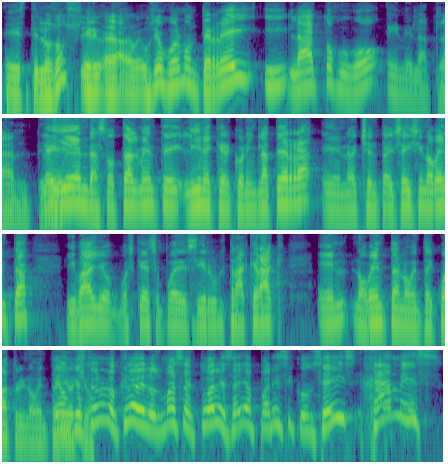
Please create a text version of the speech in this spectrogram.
este, los dos. Eh, Eusebio jugó en Monterrey y Lato jugó en el Atlante. Leyendas totalmente. Lineker con Inglaterra en 86 y 90. Y Bayo, pues, ¿qué se puede decir? Ultra crack en 90, 94 y Y aunque 98. usted no lo crea, de los más actuales, ahí aparece con seis, James.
